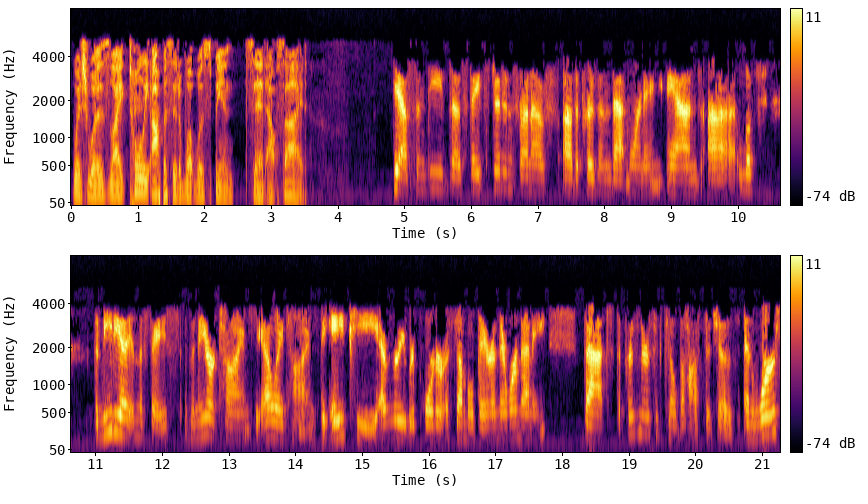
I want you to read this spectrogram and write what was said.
which was like totally opposite of what was being said outside. Yes, indeed. The state stood in front of uh, the prison that morning and uh, looked the media in the face, the New York Times, the LA Times, the AP, every reporter assembled there, and there were many that the prisoners had killed the hostages, and worse,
